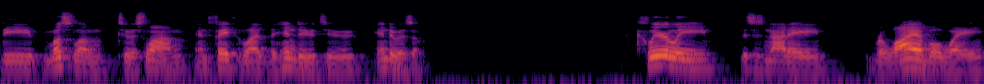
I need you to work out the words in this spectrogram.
the Muslim to Islam, and faith led the Hindu to Hinduism. Clearly, this is not a reliable way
